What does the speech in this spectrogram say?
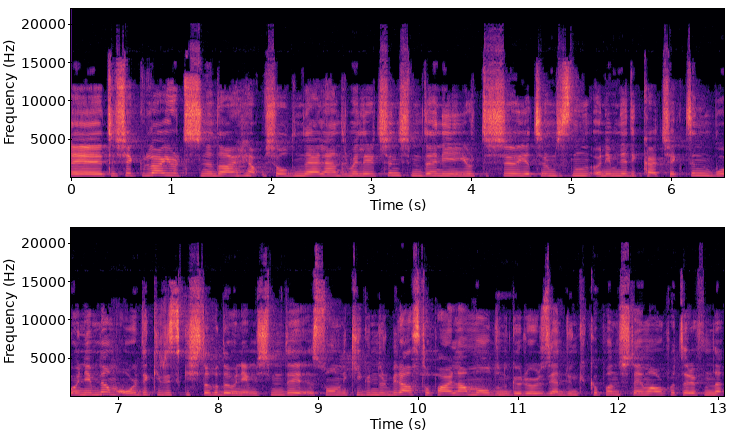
Ee, teşekkürler yurt içine dair yapmış olduğun değerlendirmeler için. Şimdi hani yurt dışı yatırımcısının önemine dikkat çektin. Bu önemli ama oradaki risk iştahı da önemli. Şimdi son iki gündür biraz toparlanma olduğunu görüyoruz. Yani dünkü kapanışta hem Avrupa tarafında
